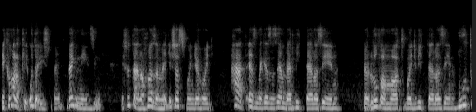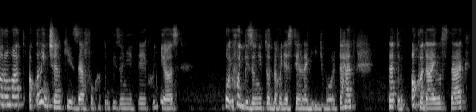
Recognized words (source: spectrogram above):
még ha valaki oda is megy, megnézi, és utána hazamegy, és azt mondja, hogy hát ez meg ez az ember vitte el az én lovamat, vagy vitte el az én bútoromat, akkor nincsen kézzel fogható bizonyíték, hogy mi az, hogy, hogy bizonyítod be, hogy ez tényleg így volt. Tehát, tehát akadályozták,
